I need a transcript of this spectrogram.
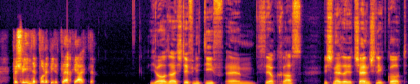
verschwindet von der Bildfläche eigentlich. Ja, das ist definitiv ähm, sehr krass, wie schnell da die Challenge League geht.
